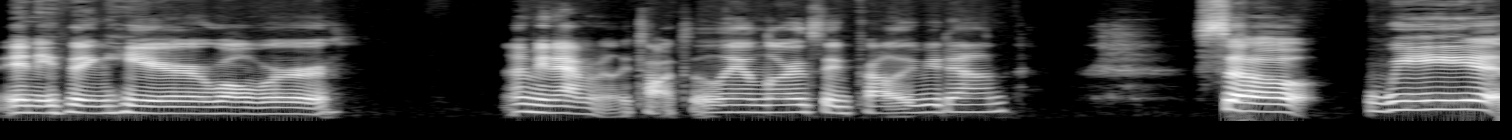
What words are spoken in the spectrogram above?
anything here while we're I mean, I haven't really talked to the landlords. They'd probably be down. So we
